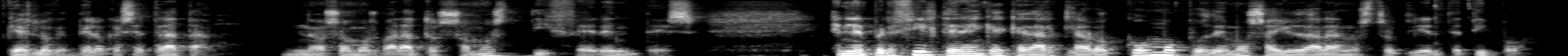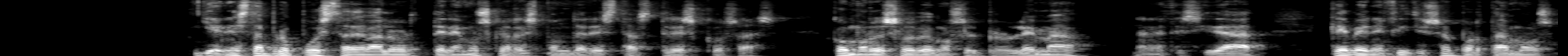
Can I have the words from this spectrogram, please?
que es lo de lo que se trata. No somos baratos, somos diferentes. En el perfil tienen que quedar claro cómo podemos ayudar a nuestro cliente tipo. Y en esta propuesta de valor tenemos que responder estas tres cosas. Cómo resolvemos el problema, la necesidad, qué beneficios aportamos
